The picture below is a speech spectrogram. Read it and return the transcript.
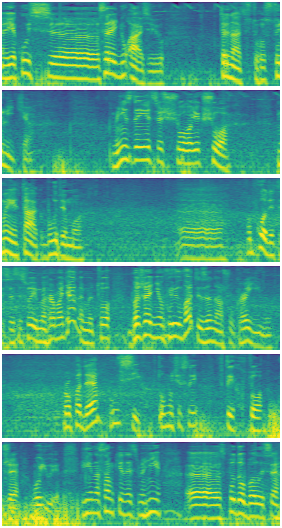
якусь е, середню Азію 13 століття? Мені здається, що якщо ми так будемо е, обходитися зі своїми громадянами, то бажання воювати за нашу країну пропаде у всіх, в тому числі в тих, хто вже воює. І на сам кінець мені е, сподобалися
